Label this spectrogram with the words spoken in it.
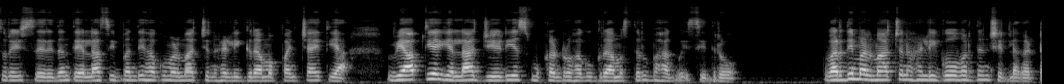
ಸುರೇಶ್ ಸೇರಿದಂತೆ ಎಲ್ಲ ಸಿಬ್ಬಂದಿ ಹಾಗೂ ಮಳ್ಮಾಚನಹಳ್ಳಿ ಗ್ರಾಮ ಪಂಚಾಯಿತಿಯ ವ್ಯಾಪ್ತಿಯ ಎಲ್ಲ ಜೆಡಿಎಸ್ ಮುಖಂಡರು ಹಾಗೂ ಗ್ರಾಮಸ್ಥರು ಭಾಗವಹಿಸಿದರು ವರದಿ ಮಳ್ಮಾಚನಹಳ್ಳಿ, ಗೋವರ್ಧನ್, ಶಿಡ್ಲಘಟ್ಟ.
